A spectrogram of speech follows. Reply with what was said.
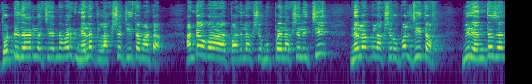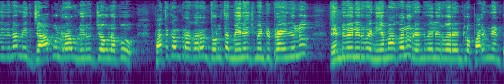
దొడ్డిదారిలో చేరిన వారికి నెలకు లక్ష జీతం అట. అంటే ఒక పది లక్ష ముప్పై లక్షలు ఇచ్చి నెలకు లక్ష రూపాయలు జీతం. మీరు ఎంత చదివినా మీకు జాబులు రావు నిరుద్యోగులకు. పథకం ప్రకారం తొలుత మేనేజ్మెంట్ ట్రైనీలు రెండు వేల ఇరవై నియామకాలు రెండు వేల ఇరవై రెండులో పర్మనెంట్.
